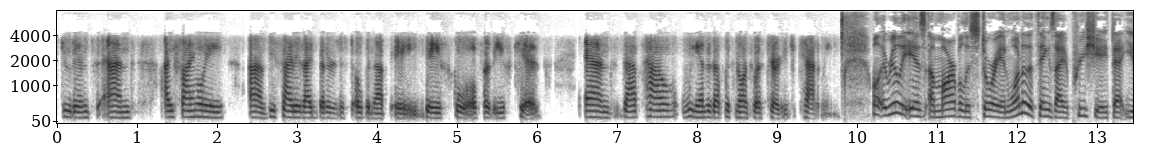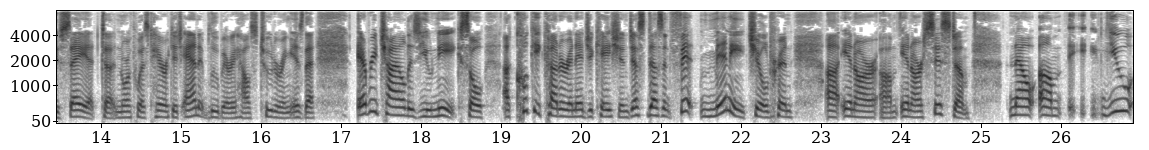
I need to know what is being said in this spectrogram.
students, and I finally uh, decided I'd better just open up a day school for these kids and that's how we ended up with Northwest Heritage Academy. Well, it really is a marvelous story. And one of the things I appreciate that you say at uh, Northwest Heritage and at Blueberry House Tutoring is that every child is unique. So a cookie cutter in education just doesn't fit many children uh, in our um, in our system. Now, um, you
